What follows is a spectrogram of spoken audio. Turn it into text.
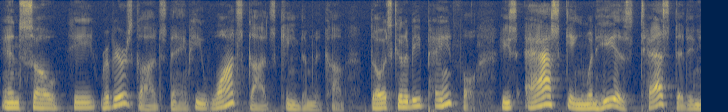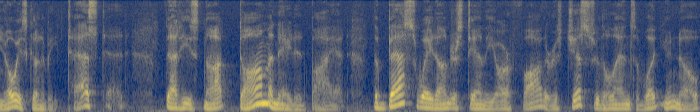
And so he reveres God's name. He wants God's kingdom to come, though it's going to be painful. He's asking when he is tested, and you know he's going to be tested, that he's not dominated by it. The best way to understand the Our Father is just through the lens of what you know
